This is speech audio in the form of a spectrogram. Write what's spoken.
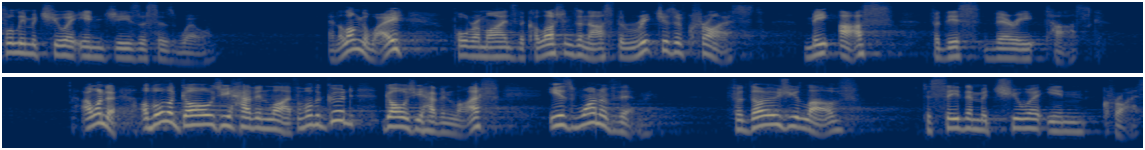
fully mature in Jesus as well. And along the way, Paul reminds the Colossians and us the riches of Christ meet us for this very task. I wonder, of all the goals you have in life, of all the good goals you have in life, is one of them for those you love to see them mature in Christ?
